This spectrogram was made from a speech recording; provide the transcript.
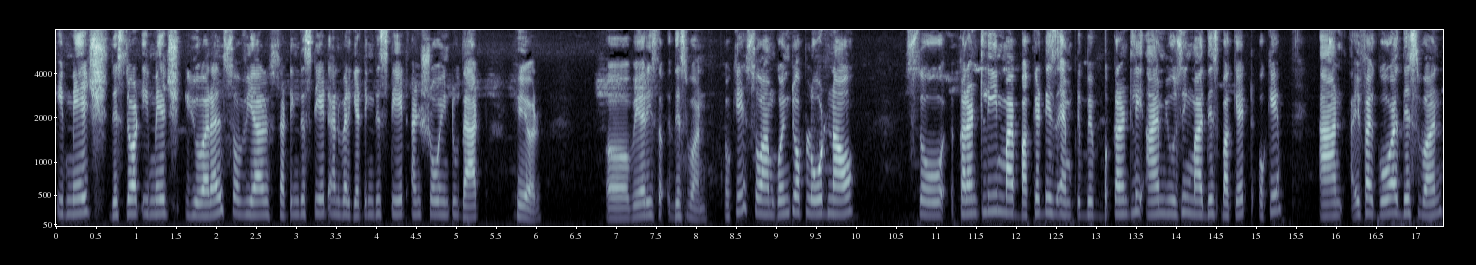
image this dot image url so we are setting the state and we're getting the state and show into that here. Uh, where is the, this one? Okay so i'm going to upload now. So currently my bucket is empty currently i'm using my this bucket okay? And if i go at this one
